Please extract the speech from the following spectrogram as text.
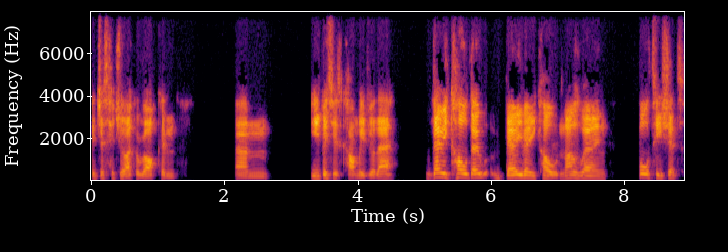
It just hits you like a rock, and um, you basically just can't believe you're there. Very cold though, very very cold. And I was wearing four t-shirts,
